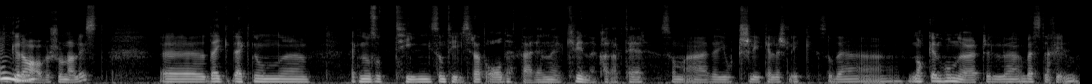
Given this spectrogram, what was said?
Mhm. gravejournalist. Eh, det, er ikke, det er noen eh, det er ikke noen ting som tilsier at å, dette er en kvinnekarakter som er gjort slik eller slik. Så det er nok en honnør til eh, beste film.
